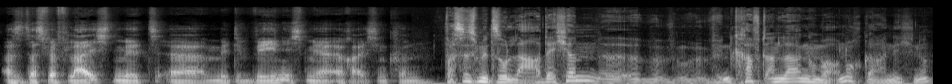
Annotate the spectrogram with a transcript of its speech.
Also dass wir vielleicht mit, äh, mit wenig mehr erreichen können. Was ist mit Solardächern? Äh, Windkraftanlagen haben wir auch noch gar nicht, ne?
